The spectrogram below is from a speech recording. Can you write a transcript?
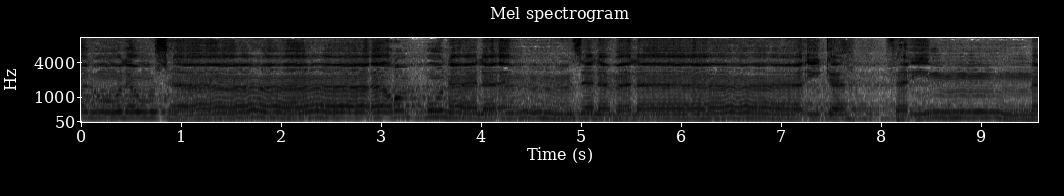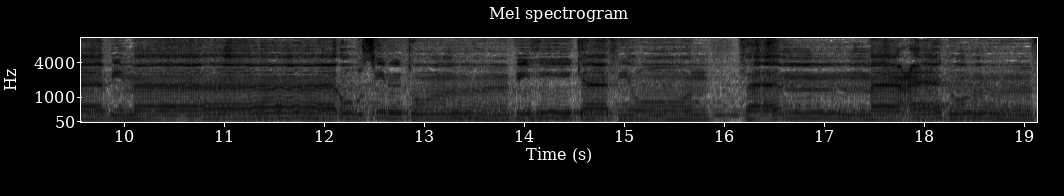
ربنا لأنزل ملائكة فإنا بما أرسلتم به كافرون فأما عاد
